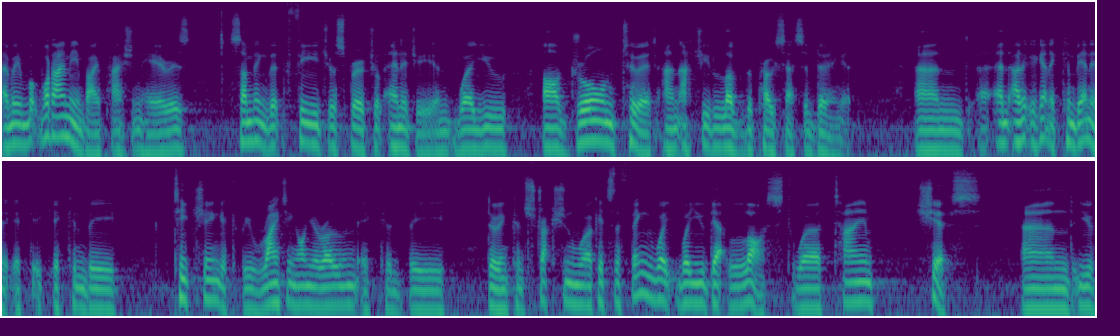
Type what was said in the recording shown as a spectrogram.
I mean, what, what I mean by passion here is something that feeds your spiritual energy and where you are drawn to it and actually love the process of doing it. And, uh, and, and again, it can be anything. It, it, it can be teaching, it could be writing on your own, it could be doing construction work. It's the thing where, where you get lost, where time shifts and you,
